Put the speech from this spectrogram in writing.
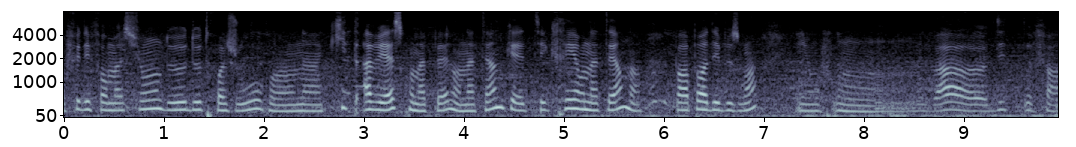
On fait des formations de 2-3 jours. On a un kit AVS qu'on appelle en interne, qui a été créé en interne par rapport à des besoins. Et on, on va euh, dé- enfin,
